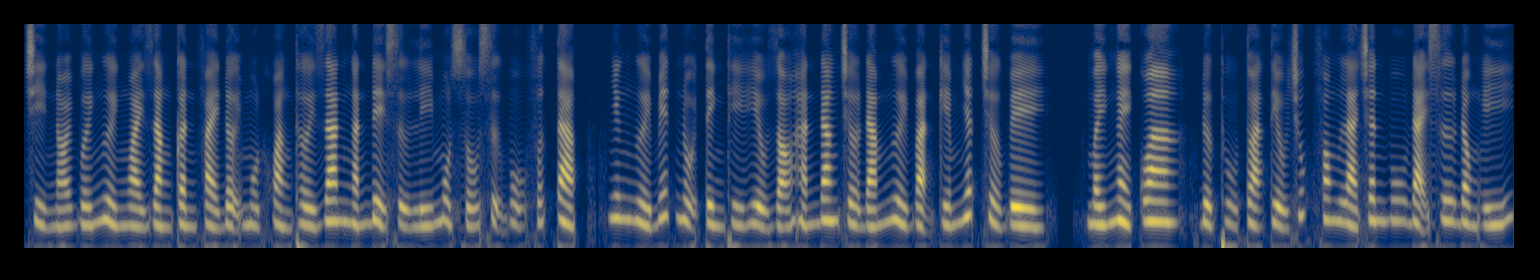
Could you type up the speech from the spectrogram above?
Chỉ nói với người ngoài rằng cần phải đợi một khoảng thời gian ngắn để xử lý một số sự vụ phức tạp. Nhưng người biết nội tình thì hiểu rõ hắn đang chờ đám người vạn kiếm nhất trở về. Mấy ngày qua, được thủ tọa Tiểu Trúc Phong là chân vu đại sư đồng ý.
